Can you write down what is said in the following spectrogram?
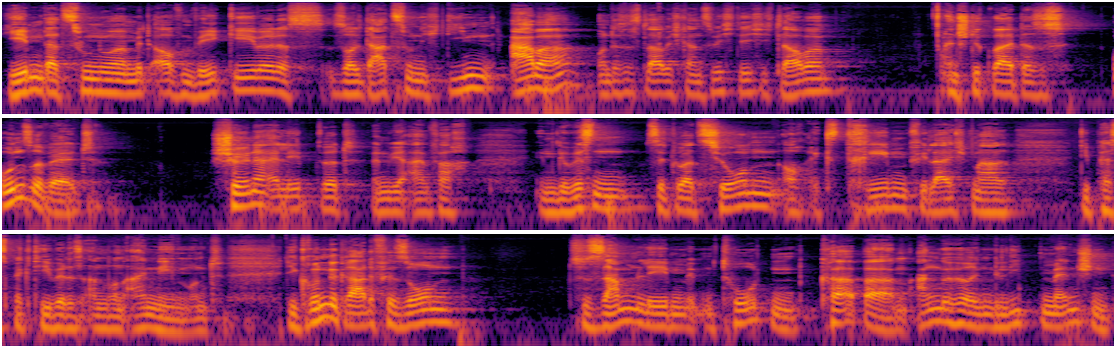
jedem dazu nur mit auf den Weg gebe. Das soll dazu nicht dienen. Aber, und das ist, glaube ich, ganz wichtig, ich glaube ein Stück weit, dass es unsere Welt schöner erlebt wird, wenn wir einfach in gewissen Situationen auch extrem vielleicht mal die Perspektive des anderen einnehmen. Und die Gründe gerade für so ein Zusammenleben mit einem toten Körper, einem angehörigen, geliebten Menschen,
